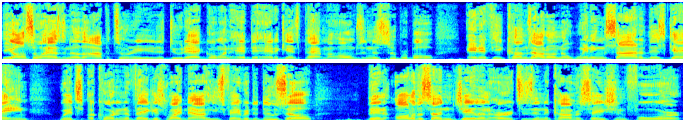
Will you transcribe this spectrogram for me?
he also has another opportunity to do that going head to head against Pat Mahomes in the Super Bowl. And if he comes out on the winning side of this game, which according to Vegas right now he's favored to do so, then all of a sudden Jalen Hurts is in the conversation for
